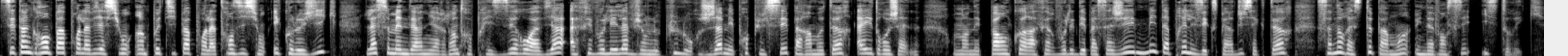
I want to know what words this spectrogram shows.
C'est un grand pas pour l'aviation, un petit pas pour la transition écologique. La semaine dernière, l'entreprise Zero Avia a fait voler l'avion le plus lourd jamais propulsé par un moteur à hydrogène. On n'en est pas encore à faire voler des passagers, mais d'après les experts du secteur, ça n'en reste pas moins une avancée historique.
